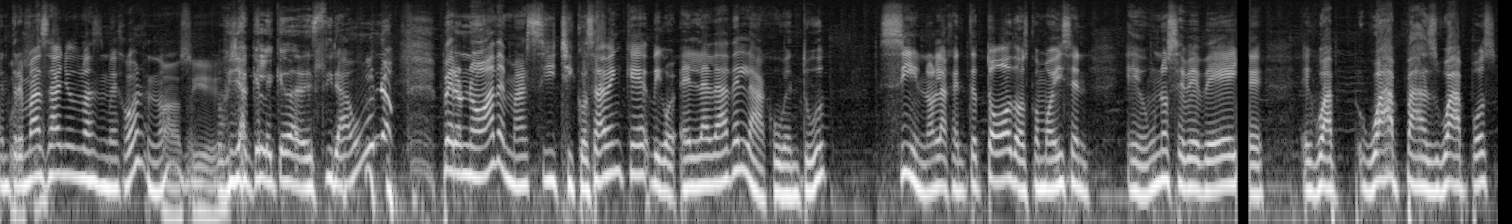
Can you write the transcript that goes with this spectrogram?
Entre Pues más sí. años, más mejor, ¿no? Así es. Pues ya que le queda decir a uno. Pero no, además, sí, chicos, ¿saben qué? Digo, en la edad de la juventud, sí, ¿no? La gente, todos, como dicen, eh, uno se ve bello, eh, eh, guap- guapas, guapos,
